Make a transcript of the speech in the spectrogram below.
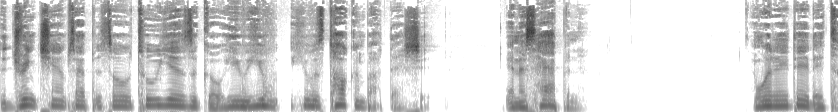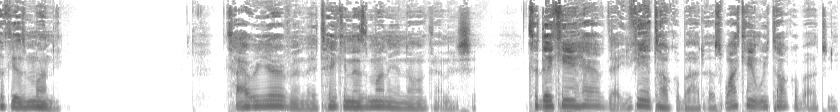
The Drink Champs episode two years ago, he he he was talking about that shit, and it's happening. What they did, they took his money. Kyrie Irving, they're taking his money and all kind of shit. Cause they can't have that. You can't talk about us. Why can't we talk about you?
